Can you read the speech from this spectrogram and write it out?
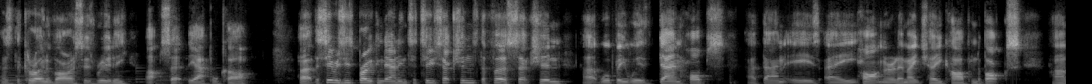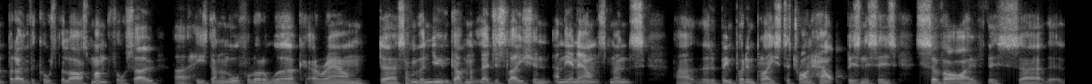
as the coronavirus has really upset the apple cart. Uh, the series is broken down into two sections. The first section uh, will be with Dan Hobbs. Uh, Dan is a partner at MHA Carpenter Box, um, but over the course of the last month or so, uh, he's done an awful lot of work around uh, some of the new government legislation and the announcements uh, that have been put in place to try and help businesses survive this the,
